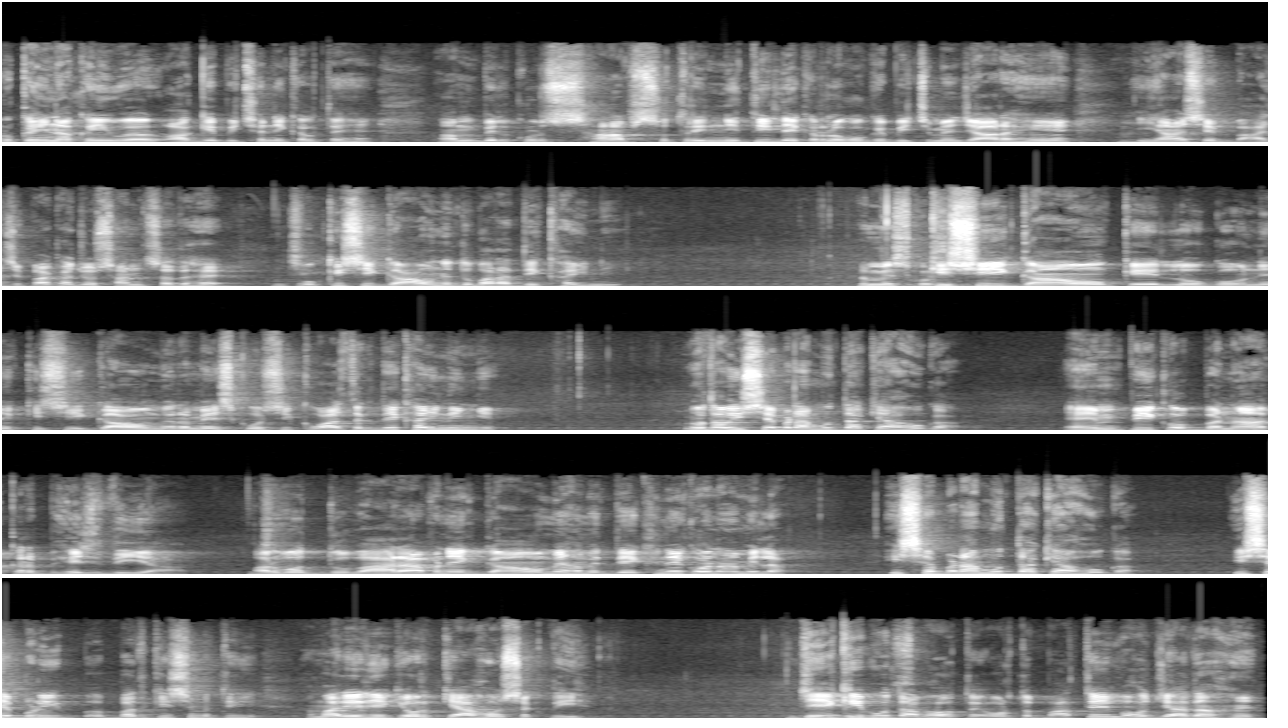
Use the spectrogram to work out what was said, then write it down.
और कहीं ना कहीं वो आगे पीछे निकलते हैं। हम बिल्कुल साफ़ सुथरी नीति लेकर लोगों के बीच में जा रहे हैं। यहाँ से भाजपा का जो सांसद है वो किसी गाँव ने दोबारा देखा ही नहीं। रमेश को किसी गाँव के लोगों ने किसी गाँव में रमेश कौशिक को आज तक देखा ही नहीं है। बताओ इससे बड़ा मुद्दा क्या होगा? एमपी को बनाकर भेज दिया और वो दोबारा अपने गाँव में हमें देखने को ना मिला। इससे बड़ा मुद्दा क्या होगा? इससे बड़ी बदकिस्मती हमारे एरिया की और क्या हो सकती है? एक ही मुद्दा बहुत है और तो बातें बहुत ज़्यादा हैं।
